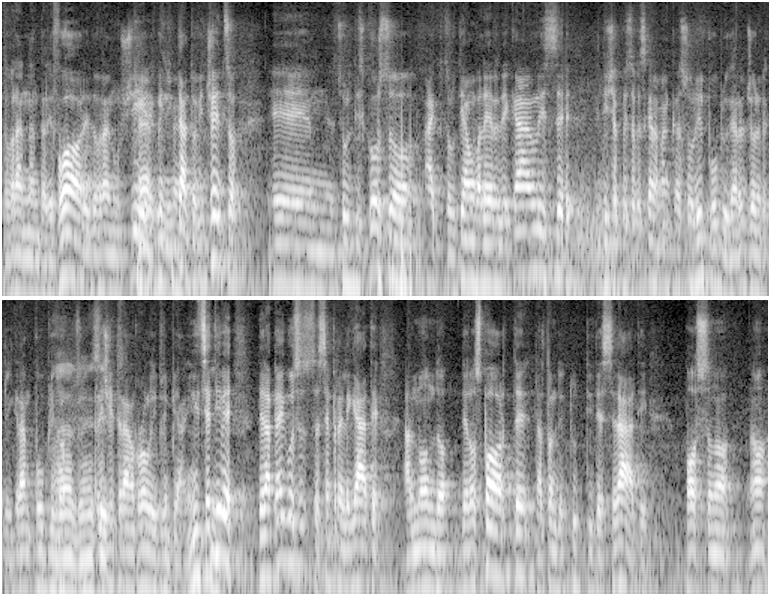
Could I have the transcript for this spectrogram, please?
dovranno andare fuori, dovranno uscire, Certo, quindi certo. intanto Vincenzo ehm, sul discorso, ecco, salutiamo Valerio De Carolis che dice a questa pescara manca solo il pubblico, ha ragione perché il gran pubblico ragione, sì. reciterà un ruolo di primo piano. Iniziative della Pegasus sempre legate al mondo dello sport, d'altronde tutti i tesserati possono no,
